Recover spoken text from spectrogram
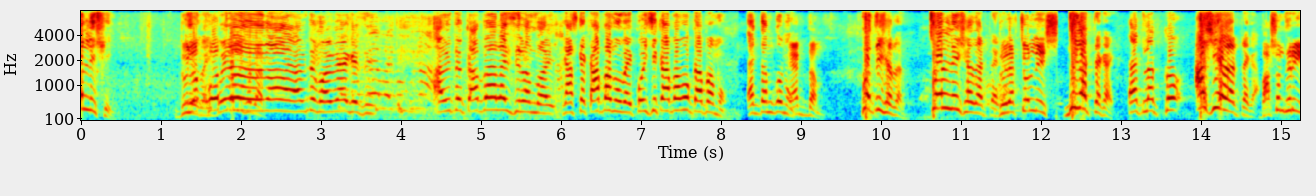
চল্লিশই দুই লক্ষ ভাই, আমি তো ভয় পেয়ে গেছি। আমি তো কাপা এলাইছিলাম ভাই। আজকে কাপামো ভাই। কইছি কাপামো কাপামো। একদম কমো। একদম। পঁচিশ হাজার। চল্লিশ হাজার টাকা। দুই লাখ চল্লিশ। দুই লাখ টাকায়। এক লক্ষ আশি হাজার টাকা। বাসন থ্রি।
